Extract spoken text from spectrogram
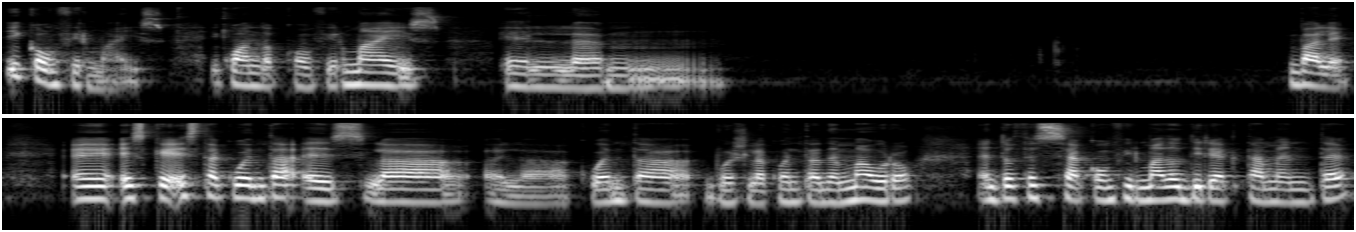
y confirmáis. Y cuando confirmáis el... Em, vale, eh, es que esta cuenta es la, la, cuenta, pues la cuenta de Mauro, entonces se ha confirmado directamente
